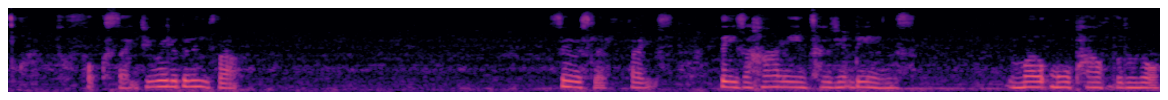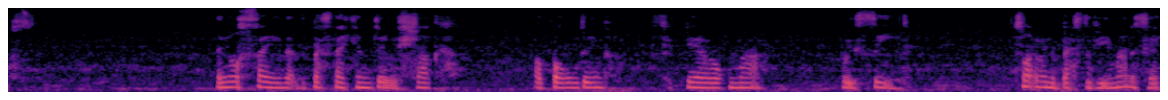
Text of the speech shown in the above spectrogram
For fuck's sake, do you really believe that? Seriously, these are highly intelligent beings, more, more powerful than us. And you're saying that the best they can do is shag a balding 50 year old man for his seed. It's not even the best of humanity.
